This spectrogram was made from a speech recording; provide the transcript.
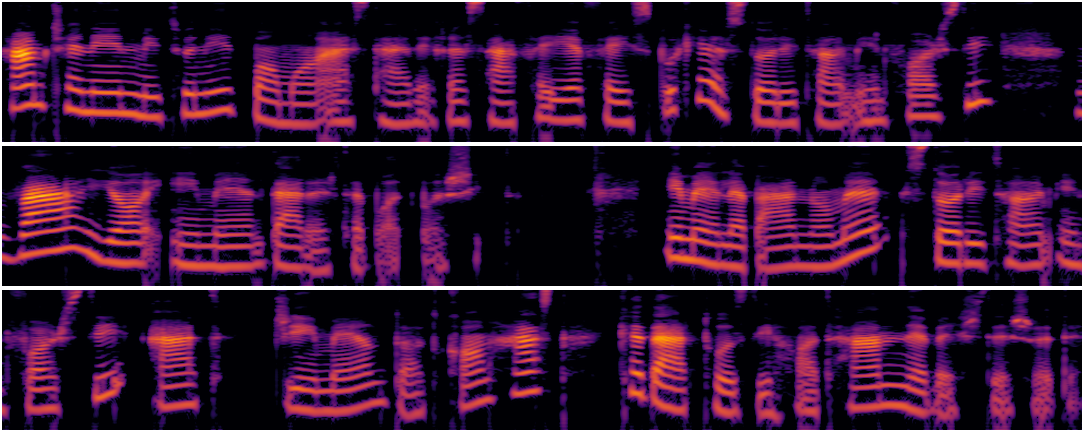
همچنین می‌تونید با ما از طریق صفحه فیسبوک Storytime in Farsi و یا ایمیل در ارتباط باشید. ایمیل برنامه storytimeinfarsi at gmail.com هست که در توضیحات هم نوشته شده.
